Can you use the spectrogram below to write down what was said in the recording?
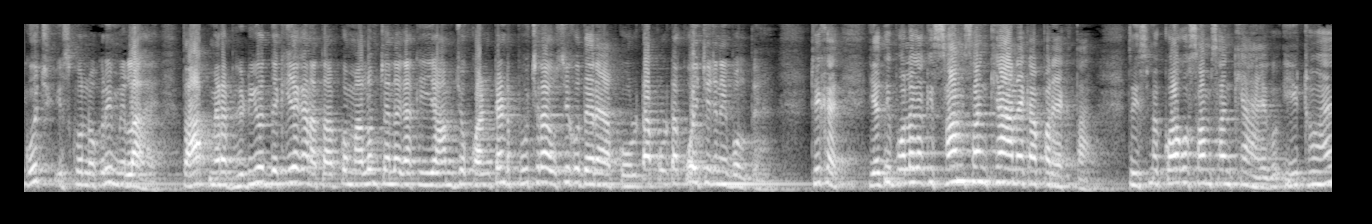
कुछ इसको नौकरी मिला है। तो आप मेरा वीडियो देखिएगा ना तो आपको मालूम चलेगा कि ये हम जो कंटेंट पूछ रहा है, उसी को दे रहे हैं आपको। उल्टा पुल्टा कोई चीज़ नहीं बोलते हैं। ठीक है? यदि बोलेगा कि सम संख्या आने का प्रयकता तो इसमें कौ गो सम संख्या है? एगो ईठो है,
